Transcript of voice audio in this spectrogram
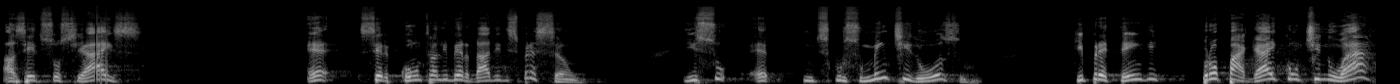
as redes sociais é ser contra a liberdade de expressão. Isso é um discurso mentiroso que pretende propagar e continuar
